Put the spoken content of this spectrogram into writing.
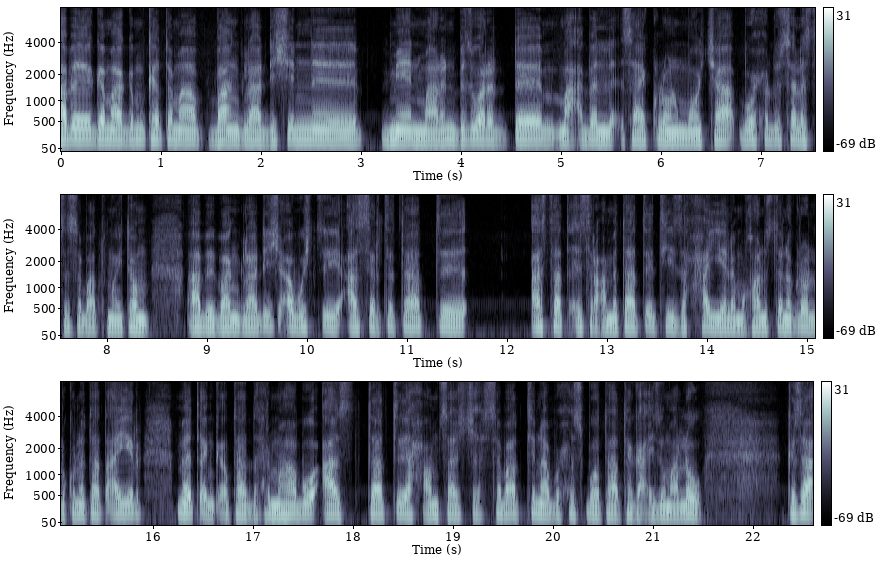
ኣብ ገማግም ከተማ ባንግላድሽን ሜንማርን ብዝወረደ ማዕበል ሳይክሎን ሞቻ ብውሕዱ ሰለስተ ሰባት ሞይቶም ኣብ ባንግላድሽ ኣብ ውሽጢ ዓሰርተታት ኣስታት ዕስራ ዓመታት እቲ ዝሓየለ ምዃኑ ዝተነግረሉ ኩነታት ኣይር መጠንቀቕታት ድሕሪ ምሃቡ ኣስታት ሓምሳ ሽሕ ሰባት ናብ ውሑስ ቦታ ተጋዒዞም ኣለው ክሳዕ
